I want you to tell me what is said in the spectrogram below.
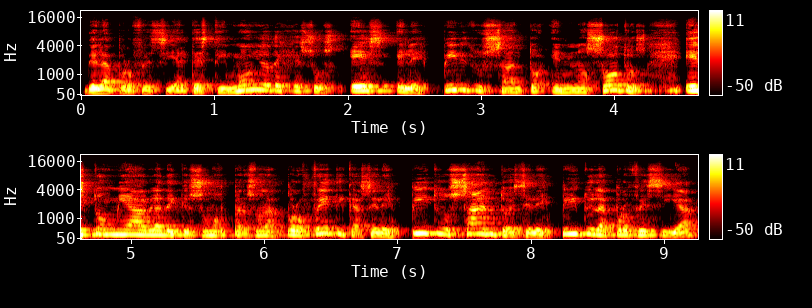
de la profecía. El testimonio de Jesús es el Espíritu Santo en nosotros. Esto me habla de que somos personas proféticas. El Espíritu Santo es el espíritu de la profecía.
